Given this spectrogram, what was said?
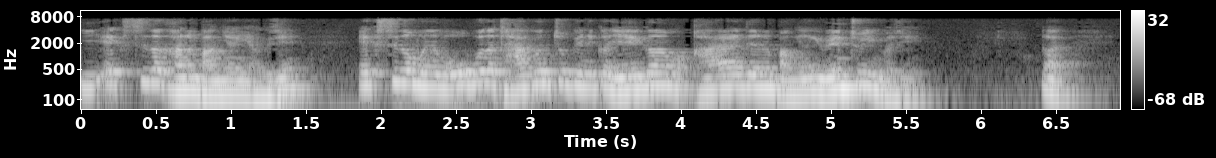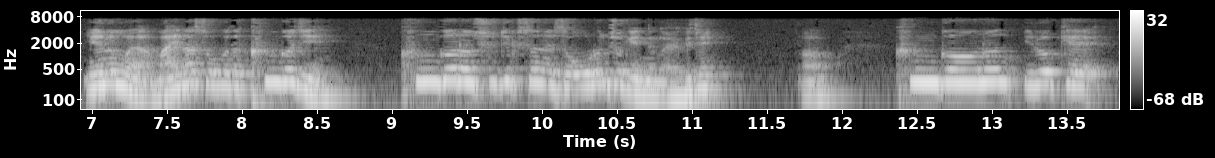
이 x가 가는 방향이야 그지? X가 뭐냐면 5보다 작은 쪽이니까 얘가 가야 되는 방향이 왼쪽인 거지. 그러니까 얘는 뭐야? 마이너스 5보다 큰 거지. 큰 거는 수직선에서 오른쪽에 있는 거야 그지? 어, 큰 거는 이렇게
